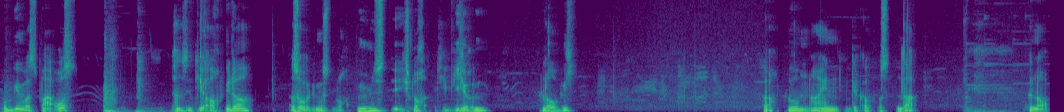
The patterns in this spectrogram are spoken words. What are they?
Probieren wir es mal aus. Dann sind die auch wieder. Also die müssen noch, müsste ich noch aktivieren, glaube ich. Wachturm, nein, die Deckerposten da. Genau.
